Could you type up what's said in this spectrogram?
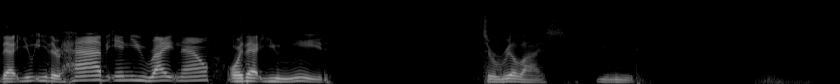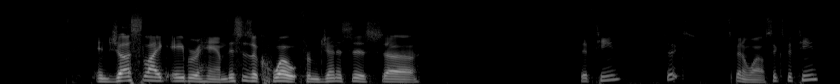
that you either have in you right now or that you need to realize you need. And just like Abraham, this is a quote from Genesis uh, 15, 6? It's been a while. 615?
